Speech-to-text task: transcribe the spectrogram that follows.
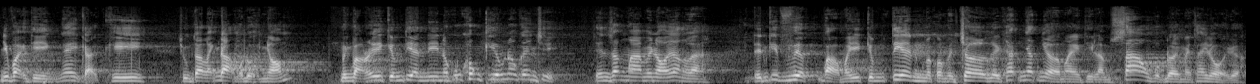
Như vậy thì ngay cả khi chúng ta lãnh đạo một đội nhóm mình bảo nó đi kiếm tiền đi nó cũng không kiếm đâu các anh chị trên răng Ma mới nói rằng là đến cái việc bảo mày đi kiếm tiền mà còn phải chờ người khác nhắc nhở mày thì làm sao cuộc đời mày thay đổi được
